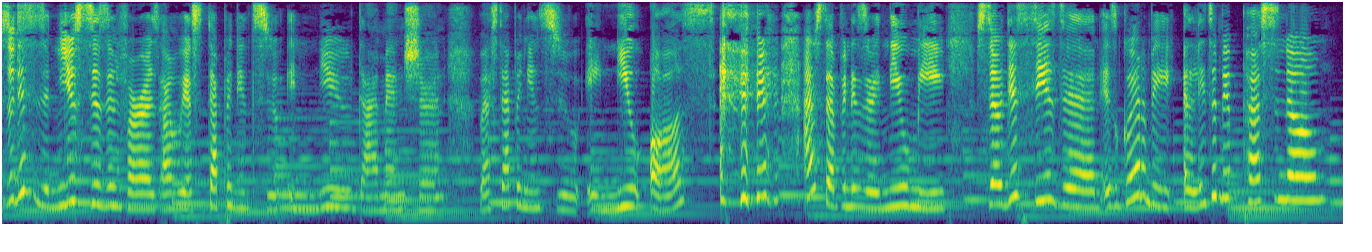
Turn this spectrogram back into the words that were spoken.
So this is a new season for us and we are stepping into a new dimension. We're stepping into a new us. I'm stepping into a new me. So this season is going to be a little bit personal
